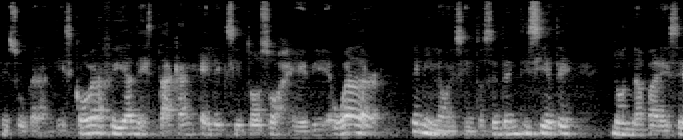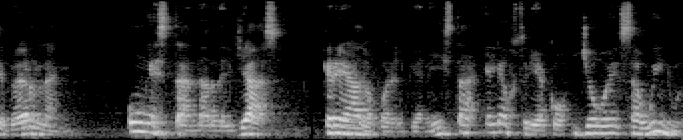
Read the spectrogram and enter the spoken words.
De su gran discografía destacan el exitoso Heavy Weather de 1977 donde aparece Berlin, un estándar del jazz creado por el pianista el austríaco Joe Zawinul,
